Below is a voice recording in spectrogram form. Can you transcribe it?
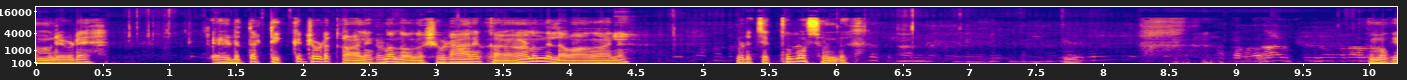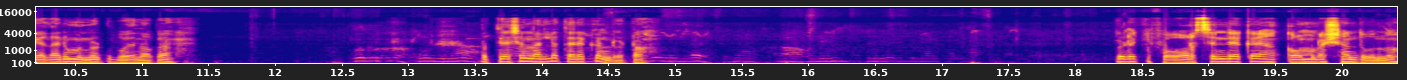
നമ്മളിവിടെ എടുത്ത ടിക്കറ്റ് ഇവിടെ കാണിക്കണം എന്ന് തോന്നുന്നു. പക്ഷെ ഇവിടെ ആരും കാണുന്നില്ല വാങ്ങാൻ. ഇവിടെ ചെക്ക് പോസ്റ്റ് ഉണ്ട്. നമുക്ക് ഏതായാലും മുന്നോട്ട് പോയി നോക്കാം. അത്യാവശ്യം നല്ല തിരക്കുണ്ട് കേട്ടോ. ഇവിടെയൊക്കെ ഫോറസ്റ്റിന്റെ ഒക്കെ അക്കോമഡേഷൻ തോന്നുന്നു.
